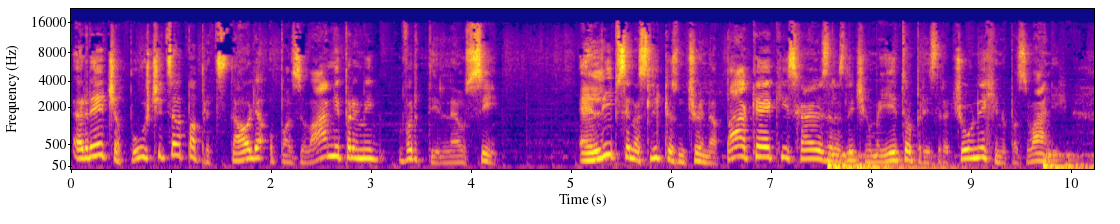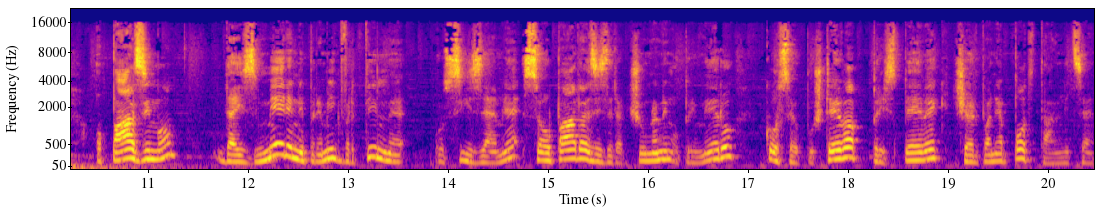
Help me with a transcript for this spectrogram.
Reča puščica pa predstavlja opazovani premik vrtilne osi. Elipse na sliki označuje napake, ki izhajajo iz različnih omejitev pri izračunih in opazovanjih. Opazimo, da izmerjeni premik vrtilne osi Zemlje se opada z izračunanim v primeru, ko se upošteva prispevek črpanja podtalnice.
